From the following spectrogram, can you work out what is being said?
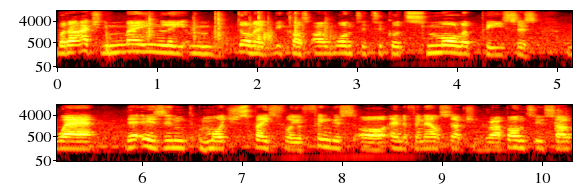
but I actually mainly mm, done it because I wanted to cut smaller pieces where there isn't much space for your fingers or anything else to actually grab onto so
